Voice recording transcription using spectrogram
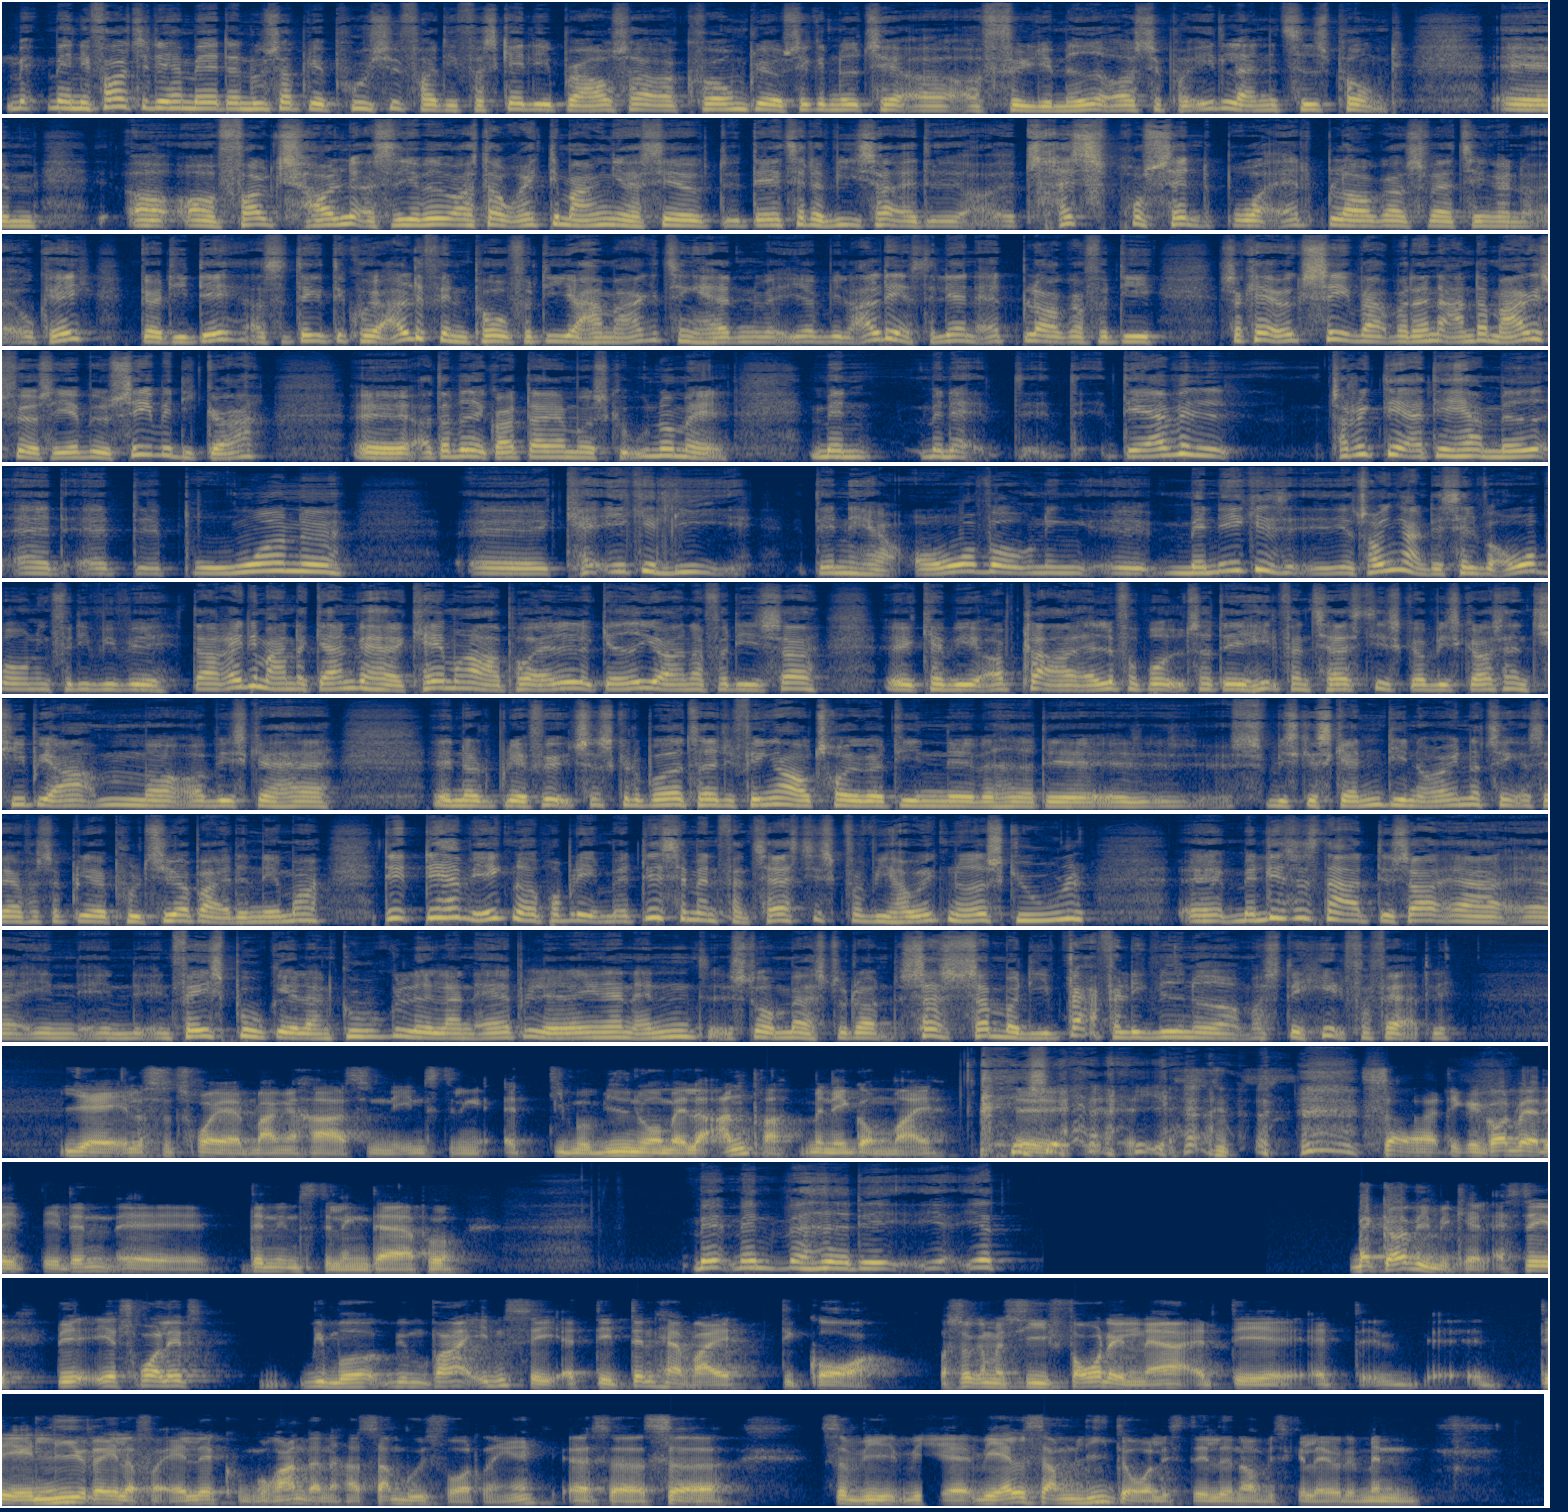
Men, men i forhold til det her med, at der nu så bliver pushet fra de forskellige browser, og Chrome bliver jo sikkert nødt til at, at følge med også på et eller andet tidspunkt. Øhm, og, og folks holdning, altså jeg ved jo også, der er jo rigtig mange, jeg ser data, der viser, at øh, 60% bruger adblockers, hvor jeg tænker, okay, gør de det? Altså det, det kunne jeg aldrig finde på, fordi jeg har marketinghatten. Jeg vil aldrig installere en adblocker, fordi så kan jeg jo ikke se, hvordan andre markedsfører sig. Jeg vil jo se, hvad de gør. Øh, og der ved jeg godt, der er jeg måske unormal. Men, men øh, det er vel tror du ikke, det er det her med, at, at øh, brugerne øh, kan ikke lide den her overvågning, øh, men ikke, øh, jeg tror ikke engang, det er selve overvågning, fordi vi vil, der er rigtig mange, der gerne vil have kameraer på alle gadehjørner, fordi så øh, kan vi opklare alle forbrydelser, det er helt fantastisk, og vi skal også have en chip i armen, og, og vi skal have, øh, når du bliver født, så skal du både have taget dit fingeraftryk og din, øh, hvad hedder det, øh, vi skal scanne dine øjne og ting og sager, for så bliver politiarbejdet nemmere. Det, det har vi ikke noget problem med, det er simpelthen fantastisk, for vi har jo ikke noget at skjule, øh, men lige så snart det så er, er en, en, en Facebook, eller en Google, eller en Apple, eller en eller anden stor mastodont, så, så må de i hvert fald ikke vide noget om os. Det er helt forfærdeligt. Ja, ellers så tror jeg, at mange har sådan en indstilling, at de må vide noget om alle andre, men ikke om mig. ja, ja. så det kan godt være, at det, det er den, øh, den indstilling, der er på. Men, men hvad hedder det? Jeg, jeg... Hvad gør vi, Michael? Altså det, det, jeg tror lidt, vi må, vi må bare indse, at det er den her vej, det går. Og så kan man sige, at fordelen er, at det, at det er lige regler for alle. Konkurrenterne har samme udfordring. Ikke? Altså, så så vi, vi, er, vi er alle sammen lige dårligt stillet, når vi skal lave det. Men,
